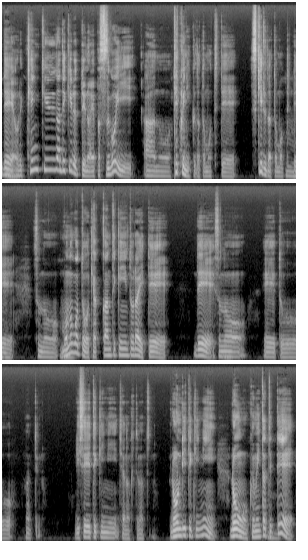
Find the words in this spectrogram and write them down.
で、うん。俺研究ができるっていうのはやっぱすごい、あの、テクニックだと思ってて、スキルだと思ってて、その、うん。物事を客観的に捉えて、で、その、えっ、と、なんていうの？理性的に、じゃなくてなんていうの？論理的に論を組み立てて、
